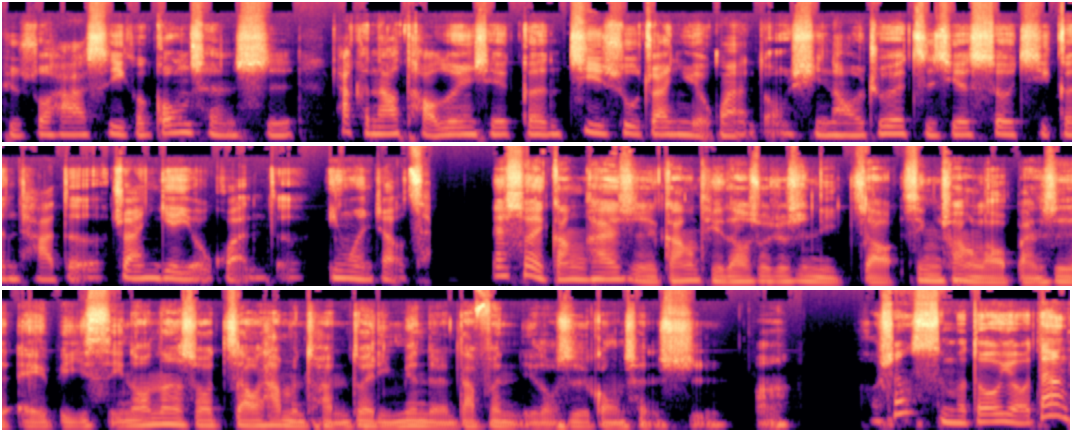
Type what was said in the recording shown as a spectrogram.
比如说他是一个工程师，他可能要讨论一些跟技术专业有关的东西，然后我就会直接设计跟他的专业有关的英文教材。哎，所以刚开始刚提到说，就是你教新创老板是 A B C，然后那个时候教他们团队里面的人，大部分也都是工程师啊，好像什么都有，但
